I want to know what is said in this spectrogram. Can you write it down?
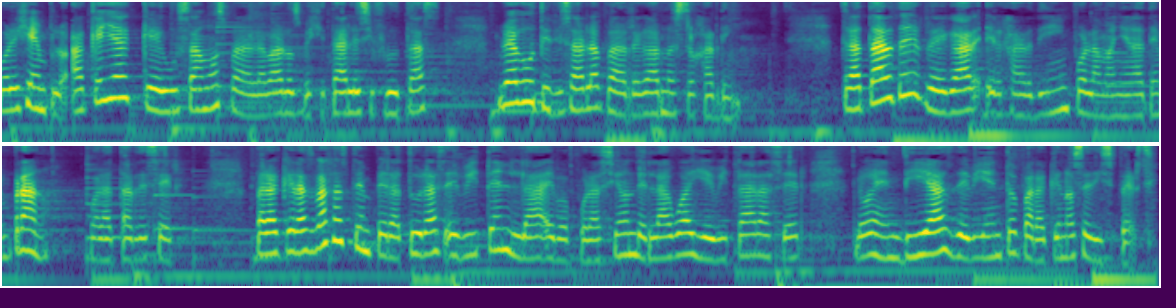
por ejemplo, aquella que usamos para lavar los vegetales y frutas, luego utilizarla para regar nuestro jardín. Tratar de regar el jardín por la mañana temprano o al atardecer, para que las bajas temperaturas eviten la evaporación del agua y evitar hacerlo en días de viento para que no se disperse.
